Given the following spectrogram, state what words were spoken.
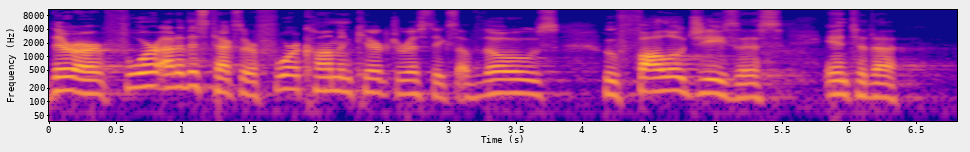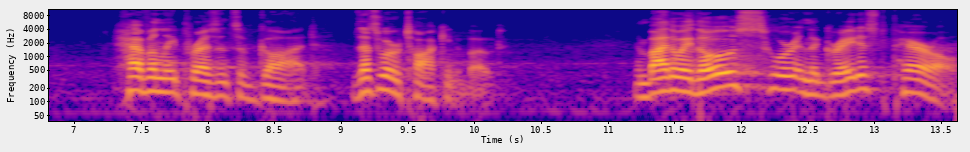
There are four, out of this text, there are four common characteristics of those who follow Jesus into the heavenly presence of God. That's what we're talking about. And by the way, those who are in the greatest peril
